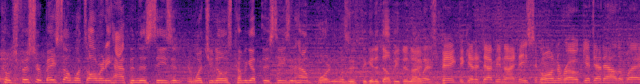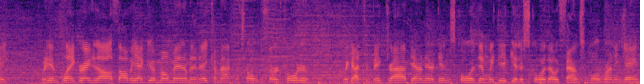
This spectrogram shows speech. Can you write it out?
Coach Fisher, based on what's already happened this season and what you know is coming up this season, how important was it to get a W tonight? It was big to get a W tonight. Needs to go on the road, get that out of the way. We didn't play great at all. Thought we had good momentum, and then they come out and control the third quarter. We got the big drive down there, didn't score. Then we did get a score, though. We found some more running game.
